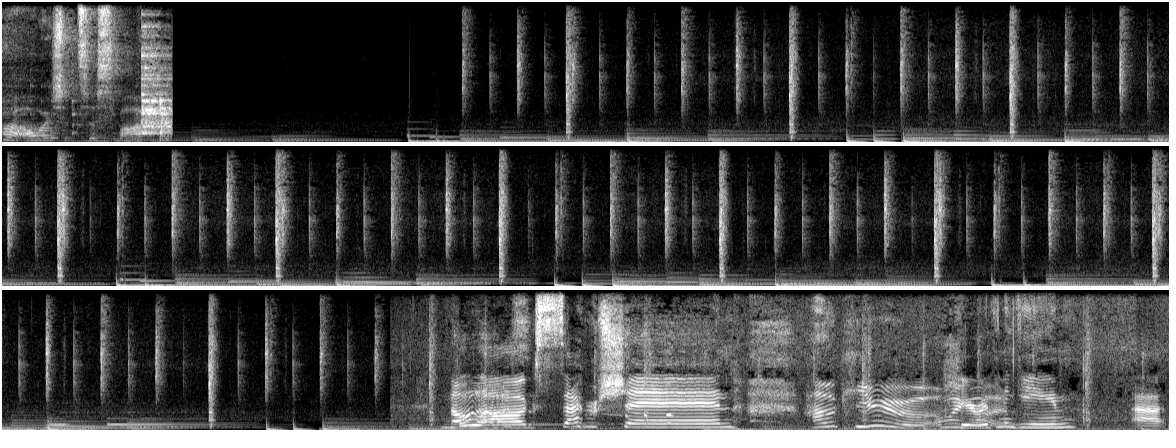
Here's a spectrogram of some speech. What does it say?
Oh, always hits the spot. Vlog section. How cute. Oh here God. with Nagin at,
